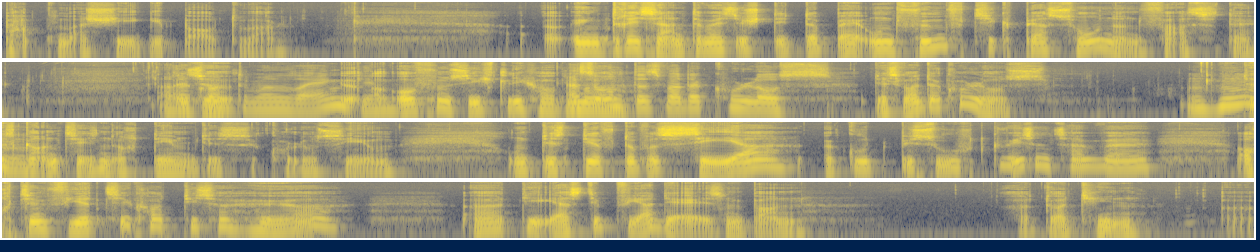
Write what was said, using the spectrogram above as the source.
Pappmaché gebaut war. Äh, Interessanterweise steht dabei, und 50 Personen fasste. Also, da konnte man reingehen. äh, Offensichtlich hat Also, man, und das war der Koloss. das war der Koloss. Mhm. Das Ganze ist nach dem das Kolosseum. Und das dürfte aber sehr äh, gut besucht gewesen sein, weil 1840 hat dieser Hör äh, die erste Pferdeeisenbahn äh, dorthin äh,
